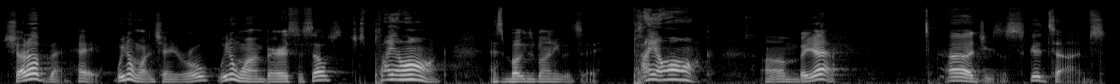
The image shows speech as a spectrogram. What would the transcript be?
Shut up then. Hey, we don't want to change the rule. We don't want to embarrass ourselves. Just play along. As Bugs Bunny would say. Play along. Um, but yeah. Oh, Jesus. Good times.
